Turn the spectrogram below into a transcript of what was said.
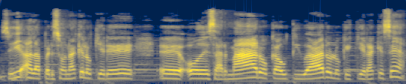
¿Sí? A la persona que lo quiere eh, o desarmar o cautivar o lo que quiera que sea.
